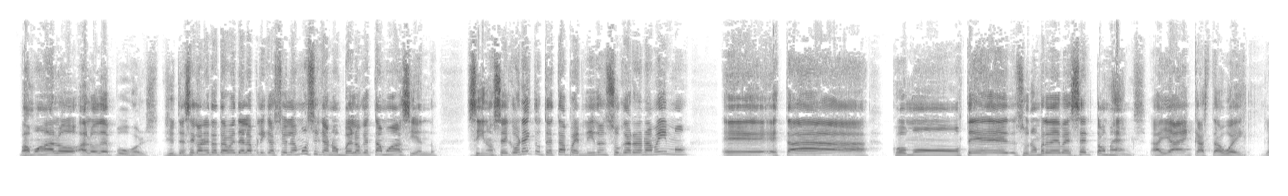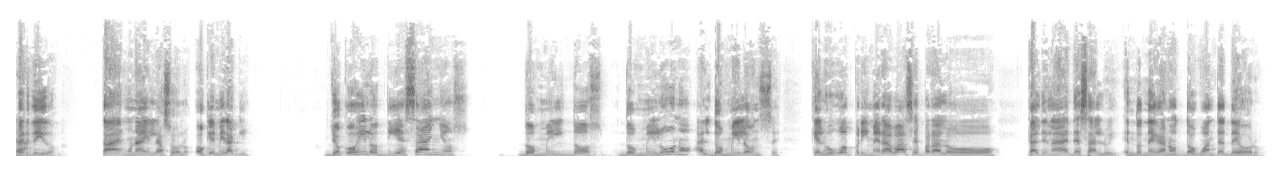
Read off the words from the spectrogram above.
Vamos a lo, a lo de Pujols. Si usted se conecta a través de la aplicación de la música, nos ve lo que estamos haciendo. Si no se conecta, usted está perdido en su carrera ahora mismo. Eh, está como usted, su nombre debe ser Tom Hanks, allá en Castaway, Ya. perdido. Está en una isla solo. Ok, mira aquí. Yo cogí los 10 años, 2002, 2001 al 2011, que él jugó primera base para los Cardenales de San Luis, en donde ganó dos guantes de oro.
